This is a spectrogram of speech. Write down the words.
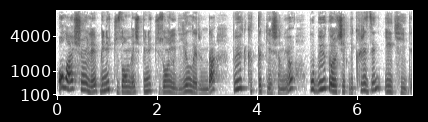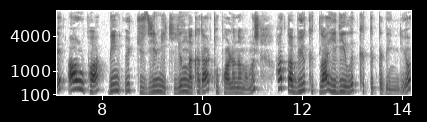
Olay şöyle 1315-1317 yıllarında büyük kıtlık yaşanıyor. Bu büyük ölçekli krizin ilkiydi. Avrupa 1322 yılına kadar toparlanamamış. Hatta büyük kıtlığa 7 yıllık kıtlık da deniliyor.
